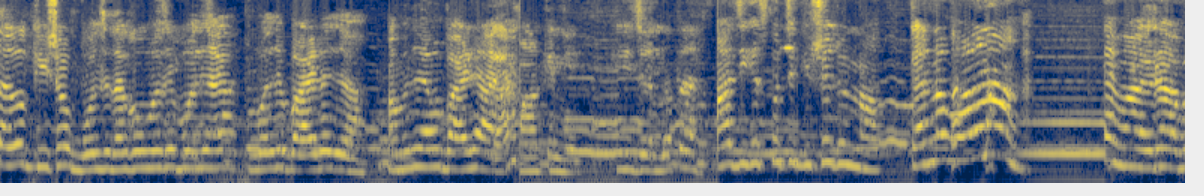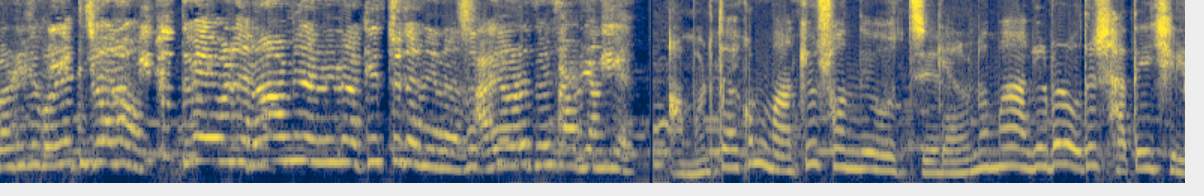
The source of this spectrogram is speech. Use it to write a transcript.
দেখো কি সব বলছে দেখো বলছে বলছে বলছে বাইরে যা। আমি যাব বাইরে আয় মাকে নিয়ে। কি জন্য তা? মা জিজ্ঞেস করছে কিসের জন্য? কেন ভালো না। আমার তো এখন মাকেও সন্দেহ হচ্ছে। কেননা মা আগের বার ওদের সাথেই ছিল।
